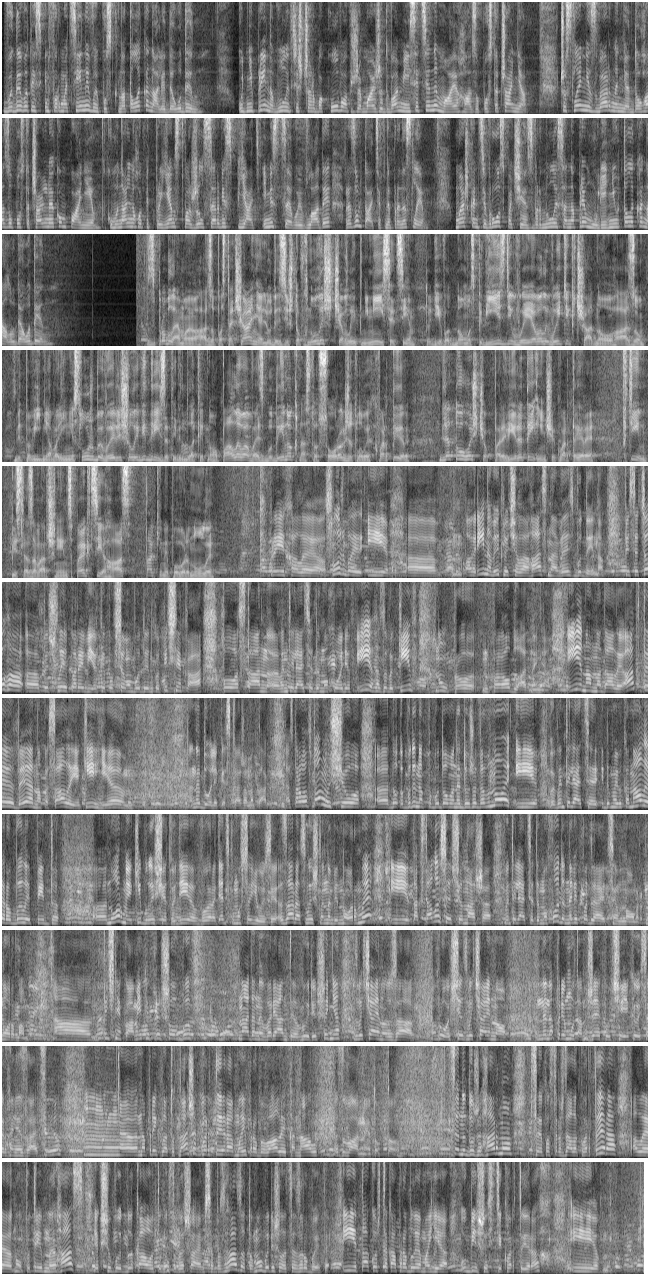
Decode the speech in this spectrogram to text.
Ви дивитесь інформаційний випуск на телеканалі Д1. У Дніпрі на вулиці Щербакова вже майже два місяці немає газопостачання. Численні звернення до газопостачальної компанії, комунального підприємства Жилсервіс 5 і місцевої влади результатів не принесли. Мешканці в розпачі звернулися на пряму лінію телеканалу Д1. З проблемою газопостачання люди зіштовхнулись ще в липні місяці. Тоді в одному з під'їздів виявили витік чадного газу. Відповідні аварійні служби вирішили відрізати від блакитного палива весь будинок на 140 житлових квартир для того, щоб перевірити інші квартири. Втім, після завершення інспекції газ так і не повернули. Приїхали служби і е, аварійно виключила газ на весь будинок. Після цього е, пішли перевірки по всьому будинку пічника, по стан е, вентиляції димоходів і газовиків. Ну про, про обладнання. І нам надали акти, де написали, які є недоліки, скажімо так. А справа в тому, що будинок побудований дуже давно, і вентиляція і димові канали робили під норми, які були ще тоді в радянському союзі. Зараз вийшли нові норми, і так сталося, що наша вентиляція димоходу не відповідає цим нормам. А пічникам, який прийшов, був надані варіанти вирішення, звичайно, за гроші, звичайно, не напряму там ЖЕКу чи якоюсь організацією. Е, Наприклад, тут наша квартира, ми пробивали канал з ванни. Тобто це не дуже гарно, це постраждала квартира, але ну потрібний газ. Якщо будуть блекаути, ми залишаємося без газу, тому вирішили це зробити. І також така проблема є у більшості квартирах. І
